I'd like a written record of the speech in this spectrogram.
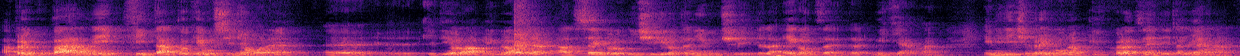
a preoccuparmi fin tanto che un signore, eh, che Dio lo abbia in gloria, al secolo Ichiro Taniuchi della Egon Zender mi chiama e mi dice avremo una piccola azienda italiana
